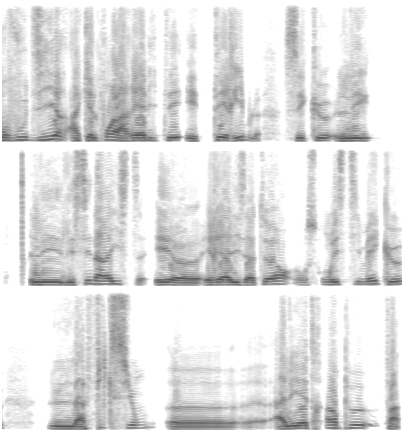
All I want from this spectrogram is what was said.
pour vous dire à quel point la réalité est terrible, c'est que les, scénaristes euh, et, réalisateurs ont, estimé que la fiction euh, allait être un peu, enfin,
